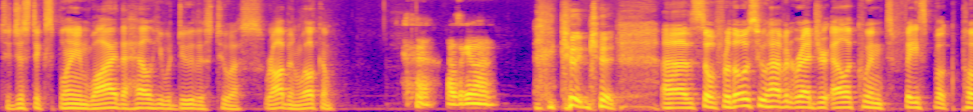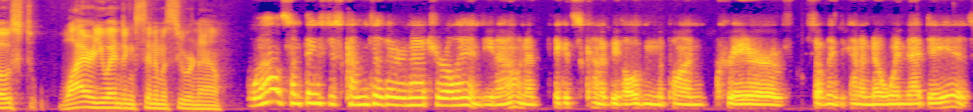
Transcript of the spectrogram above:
to just explain why the hell he would do this to us. Robin, welcome. How's it going? good, good. Uh, so, for those who haven't read your eloquent Facebook post, why are you ending Cinema Sewer now? Well, some things just come to their natural end, you know, and I think it's kind of beholden upon creator of something to kind of know when that day is.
